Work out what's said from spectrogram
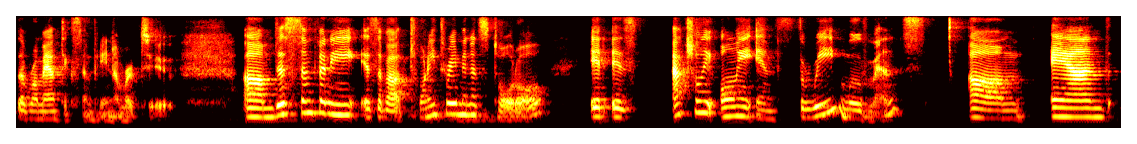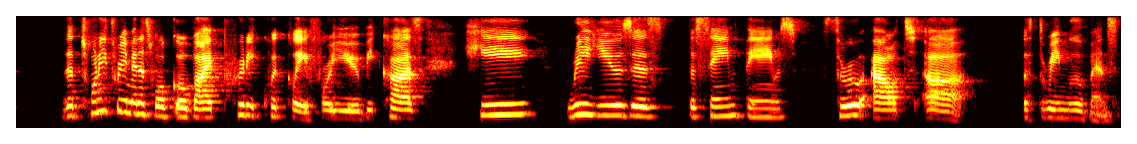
the Romantic Symphony Number Two. Um, this symphony is about 23 minutes total. It is actually only in three movements, um, and the 23 minutes will go by pretty quickly for you because he reuses the same themes throughout uh, the three movements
